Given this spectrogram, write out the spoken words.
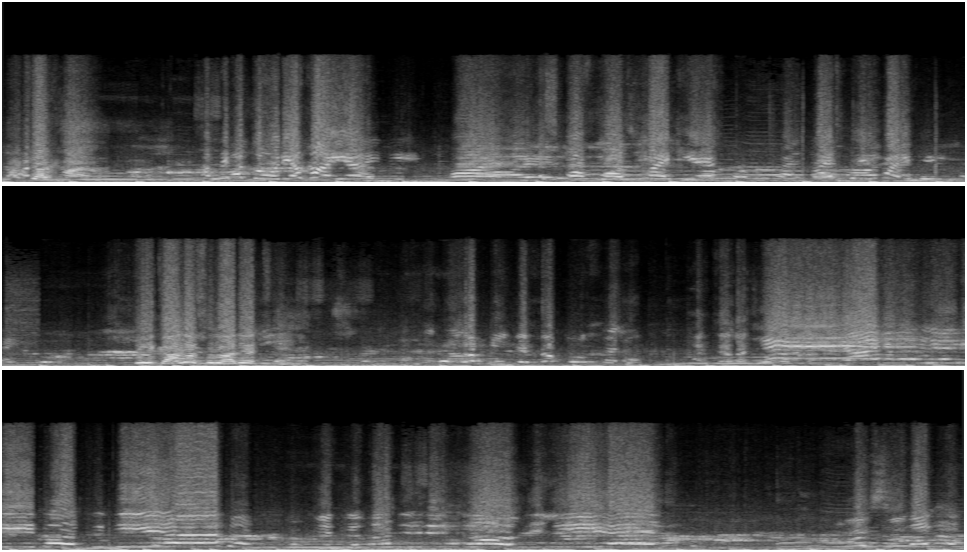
क्या क्या खाया? हमने कचौरियाँ खाई है। और मोमोज खाई थी आइसक्रीम खाई थी। कोई गाना सुना दे। सब मिलके सब अच्छा लगा हम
